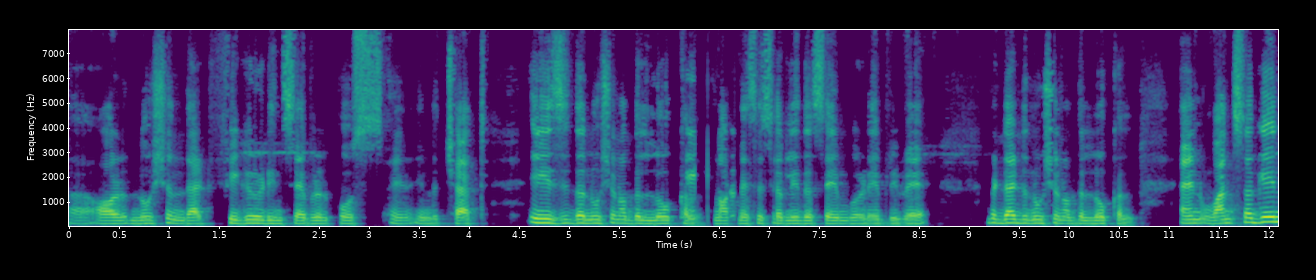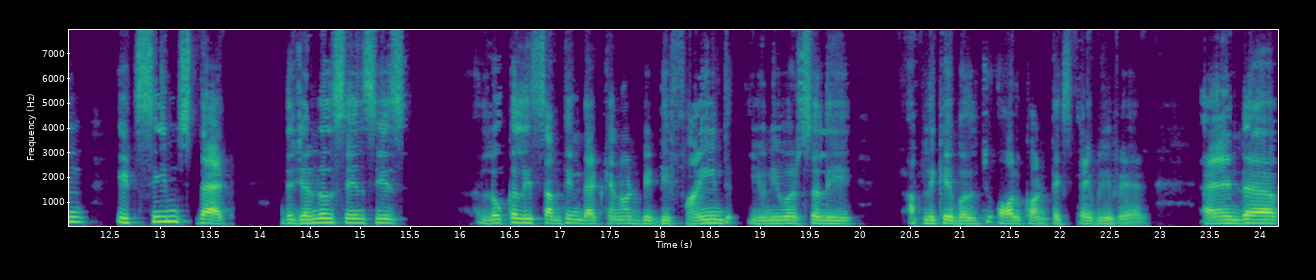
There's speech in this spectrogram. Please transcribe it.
uh, or notion that figured in several posts in, in, the chat is the notion of the local, not necessarily the same word everywhere, but that the notion of the local. And once again, it seems that the general sense is local is something that cannot be defined universally applicable to all contexts everywhere. And uh,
